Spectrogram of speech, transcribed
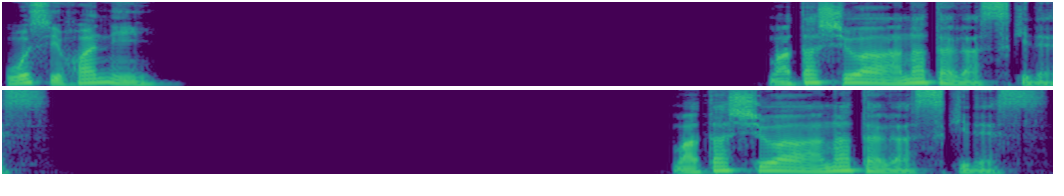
我喜欢你。私はあなたが好きです。私はあなたが好きです。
